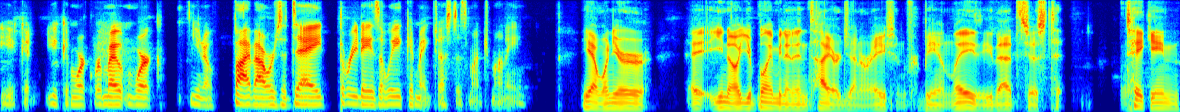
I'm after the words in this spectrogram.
you could you can work remote and work, you know, 5 hours a day, 3 days a week and make just as much money. Yeah, when you're eh, you know, you're blaming an entire generation for being lazy. That's just t- taking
